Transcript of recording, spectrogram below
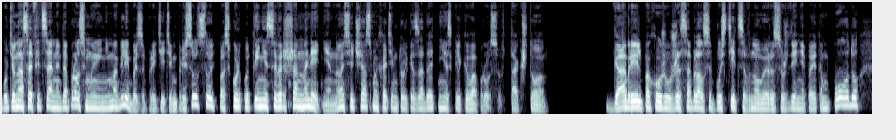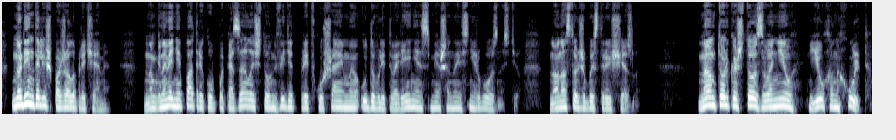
Будь у нас официальный допрос, мы не могли бы запретить им присутствовать, поскольку ты несовершеннолетняя, но сейчас мы хотим только задать несколько вопросов. Так что Габриэль, похоже, уже собрался пуститься в новые рассуждения по этому поводу, но Линда лишь пожала плечами. На мгновение Патрику показалось, что он видит предвкушаемое удовлетворение, смешанное с нервозностью, но оно столь же быстро исчезло. Нам только что звонил Юхан Хульт,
